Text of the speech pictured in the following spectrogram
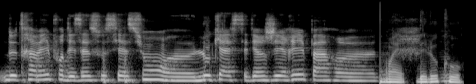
de travailler pour des associations euh, locales, c'est-à-dire gérées par euh, des locaux.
